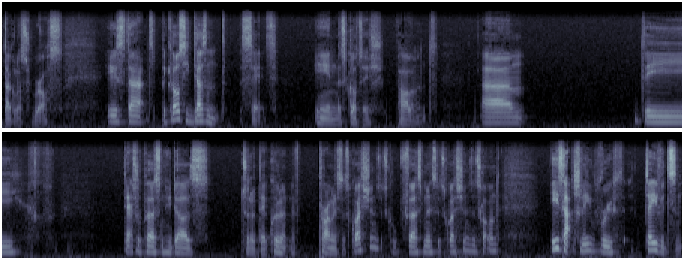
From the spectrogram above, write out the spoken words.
Douglas Ross is that because he doesn't sit in the Scottish Parliament, um, the the actual person who does sort of the equivalent of Prime Minister's questions, it's called First Minister's questions in Scotland, is actually Ruth Davidson,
